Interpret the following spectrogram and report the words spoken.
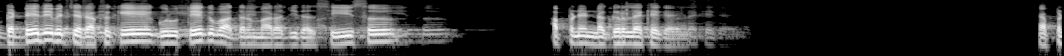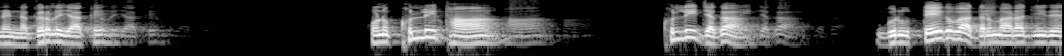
ਗੱਡੇ ਦੇ ਵਿੱਚ ਰੱਖ ਕੇ ਗੁਰੂ ਤੇਗ ਬਹਾਦਰ ਮਹਾਰਾਜ ਜੀ ਦਾ ਸੀਸ ਆਪਣੇ ਨਗਰ ਲੈ ਕੇ ਗਏ। ਆਪਣੇ ਨਗਰ ਲਿਜਾ ਕੇ। ਹੁਣ ਖੁੱਲੀ ਥਾਂ, ਖੁੱਲੀ ਜਗ੍ਹਾ ਗੁਰੂ ਤੇਗ ਬਹਾਦਰ ਮਹਾਰਾਜ ਜੀ ਦੇ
